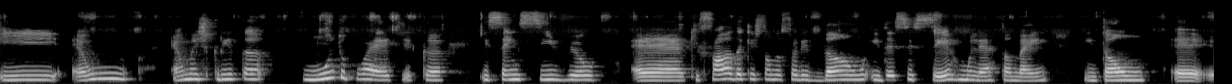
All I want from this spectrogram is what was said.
e é, um, é uma escrita muito poética e sensível, é, que fala da questão da solidão e desse ser mulher também. Então, é,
